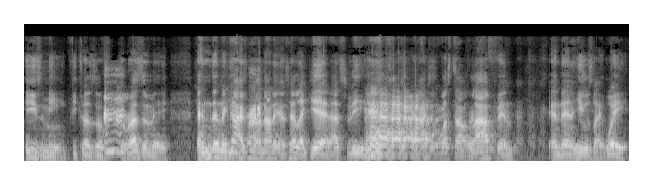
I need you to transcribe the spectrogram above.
he's me because of the resume. And then the guy Mm-hmm. Right. out of his head like, yeah, that's me. and I just bust out laughing. And then he was like, wait,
